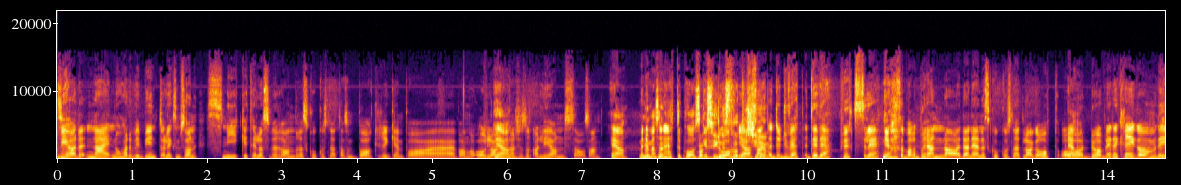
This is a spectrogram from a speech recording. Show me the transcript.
vi hadde, nei, nå hadde vi begynt å liksom sånn snike til oss hverandres kokosnøtter sånn bak ryggen på eh, hverandre. Og lage Ja. kanskje sånn allianser og sånn. Ja, men, det er mer sånn etter påske. Da Ja, sant? Du, du vet, det er det. Plutselig Ja. så bare brenner den enes kokosnøtt lager opp, og Ja. da blir det krig om de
